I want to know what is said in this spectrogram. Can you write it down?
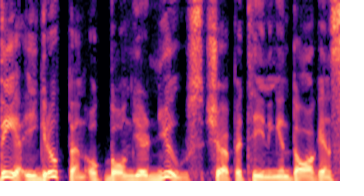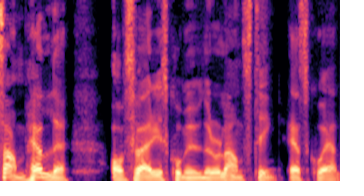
DI-gruppen och Bonnier News köper tidningen Dagens Samhälle av Sveriges kommuner och landsting, SKL.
